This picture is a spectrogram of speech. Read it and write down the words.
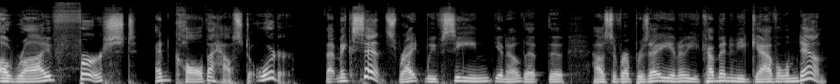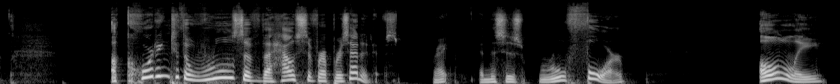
arrive first and call the house to order that makes sense right we've seen you know the the house of representatives you know you come in and you gavel them down according to the rules of the house of representatives right and this is rule 4 only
